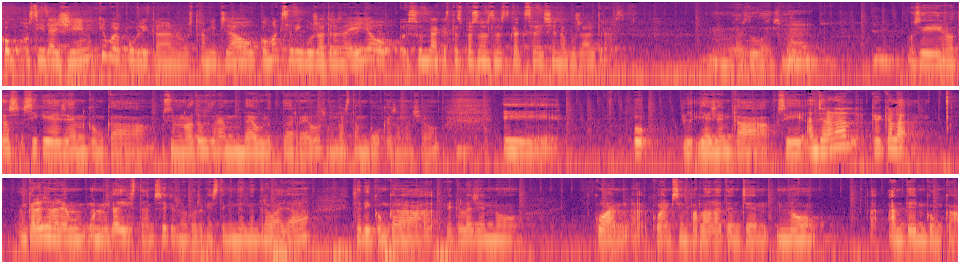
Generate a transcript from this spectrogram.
com, o sigui, la gent que vol publicar en el vostre mitjà, o com accediu vosaltres a ella, o són aquestes persones les que accedeixen a vosaltres? Mm, Les dues, no? O sigui, nosaltres sí que hi ha gent com que... O sigui, nosaltres donem veus a tot arreu, som bastant boques amb això. I uh, hi ha gent que... O sigui, en general, crec que la, encara generem una mica de distància, que és una cosa que estem intentant treballar. És a dir, com que la, crec que la gent no... Quan, quan sent parlar de la tangent no entén com que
